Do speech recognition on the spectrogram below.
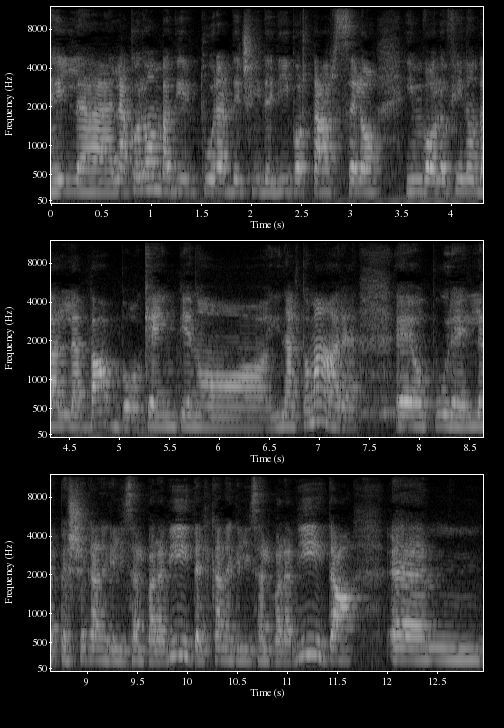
il, la colomba addirittura decide di portarselo in volo fino dal babbo che è in pieno in alto mare eh, oppure il pesce cane che gli salva la vita, il cane che gli salva la vita. Ehm,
